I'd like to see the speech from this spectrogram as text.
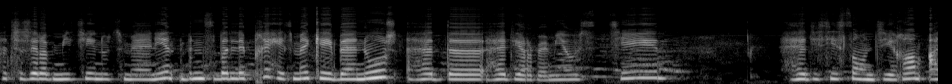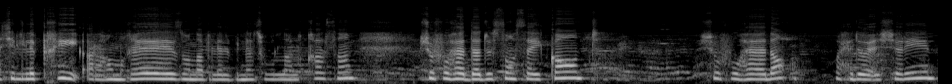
هاد الشجرة بميتين وثمانين بالنسبة les prix حيت ما كيبانوش هاد هادي ربعمية وستين هادي six cents درهم عرفتي les prix راهم raisonnables البنات والله القسم. شوفوا هذا deux cent cinquante شوفوا هذا واحد وعشرين.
